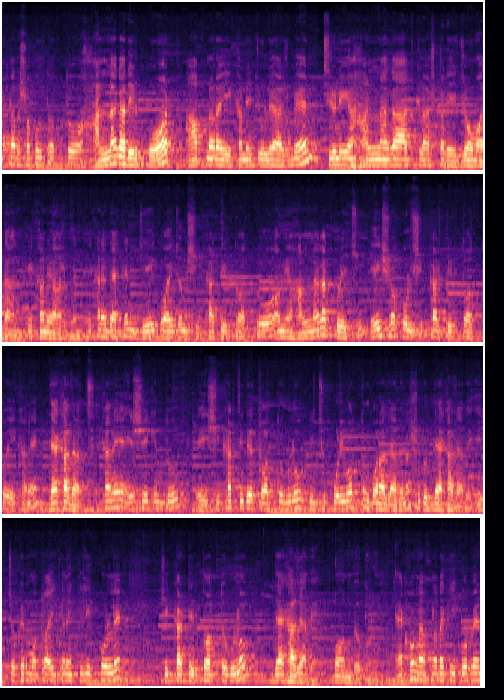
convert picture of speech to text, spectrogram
আপনারা সকল তত্ত্ব হালনাগাদের পর আপনারা এখানে চলে আসবেন। শ্রেণি হালনাগাদ ক্লাস্টারে জমা দান। এখানে আসবেন। এখানে দেখেন যে কয়জন শিক্ষার্থীর তত্ত্ব আমি হালনাগাদ করেছি। এই সকল শিক্ষার্থীর তত্ত্ব এখানে দেখা যাচ্ছে। এখানে এসে কিন্তু এই শিক্ষার্থীদের তত্ত্বগুলো কিছু পরিবর্তন করা যাবে না, শুধু দেখা যাবে। এই চোখের মতো এখানে ক্লিক করলে শিক্ষার্থীর তত্ত্বগুলো দেখা যাবে। বন্ধ করুন। এখন আপনারা কি করবেন?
